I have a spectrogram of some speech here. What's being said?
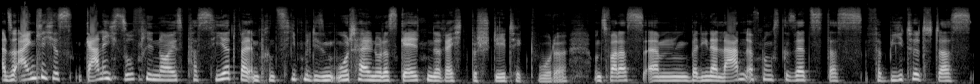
Also eigentlich ist gar nicht so viel Neues passiert, weil im Prinzip mit diesem Urteil nur das geltende Recht bestätigt wurde. Und zwar das ähm, Berliner Ladenöffnungsgesetz, das verbietet, dass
